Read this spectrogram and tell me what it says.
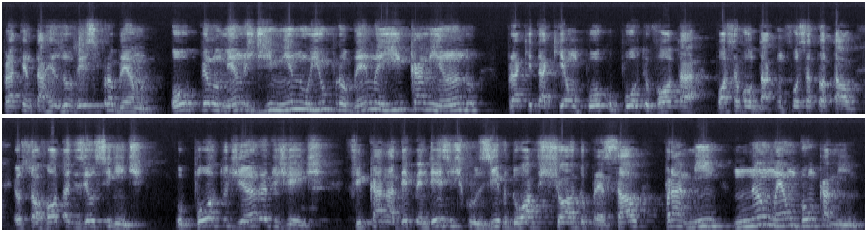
para tentar resolver esse problema. Ou, pelo menos, diminuir o problema e ir caminhando para que daqui a um pouco o Porto volta, possa voltar com força total. Eu só volto a dizer o seguinte: o Porto de Angra dos Reis ficar na dependência exclusiva do offshore do pré-sal, para mim, não é um bom caminho.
